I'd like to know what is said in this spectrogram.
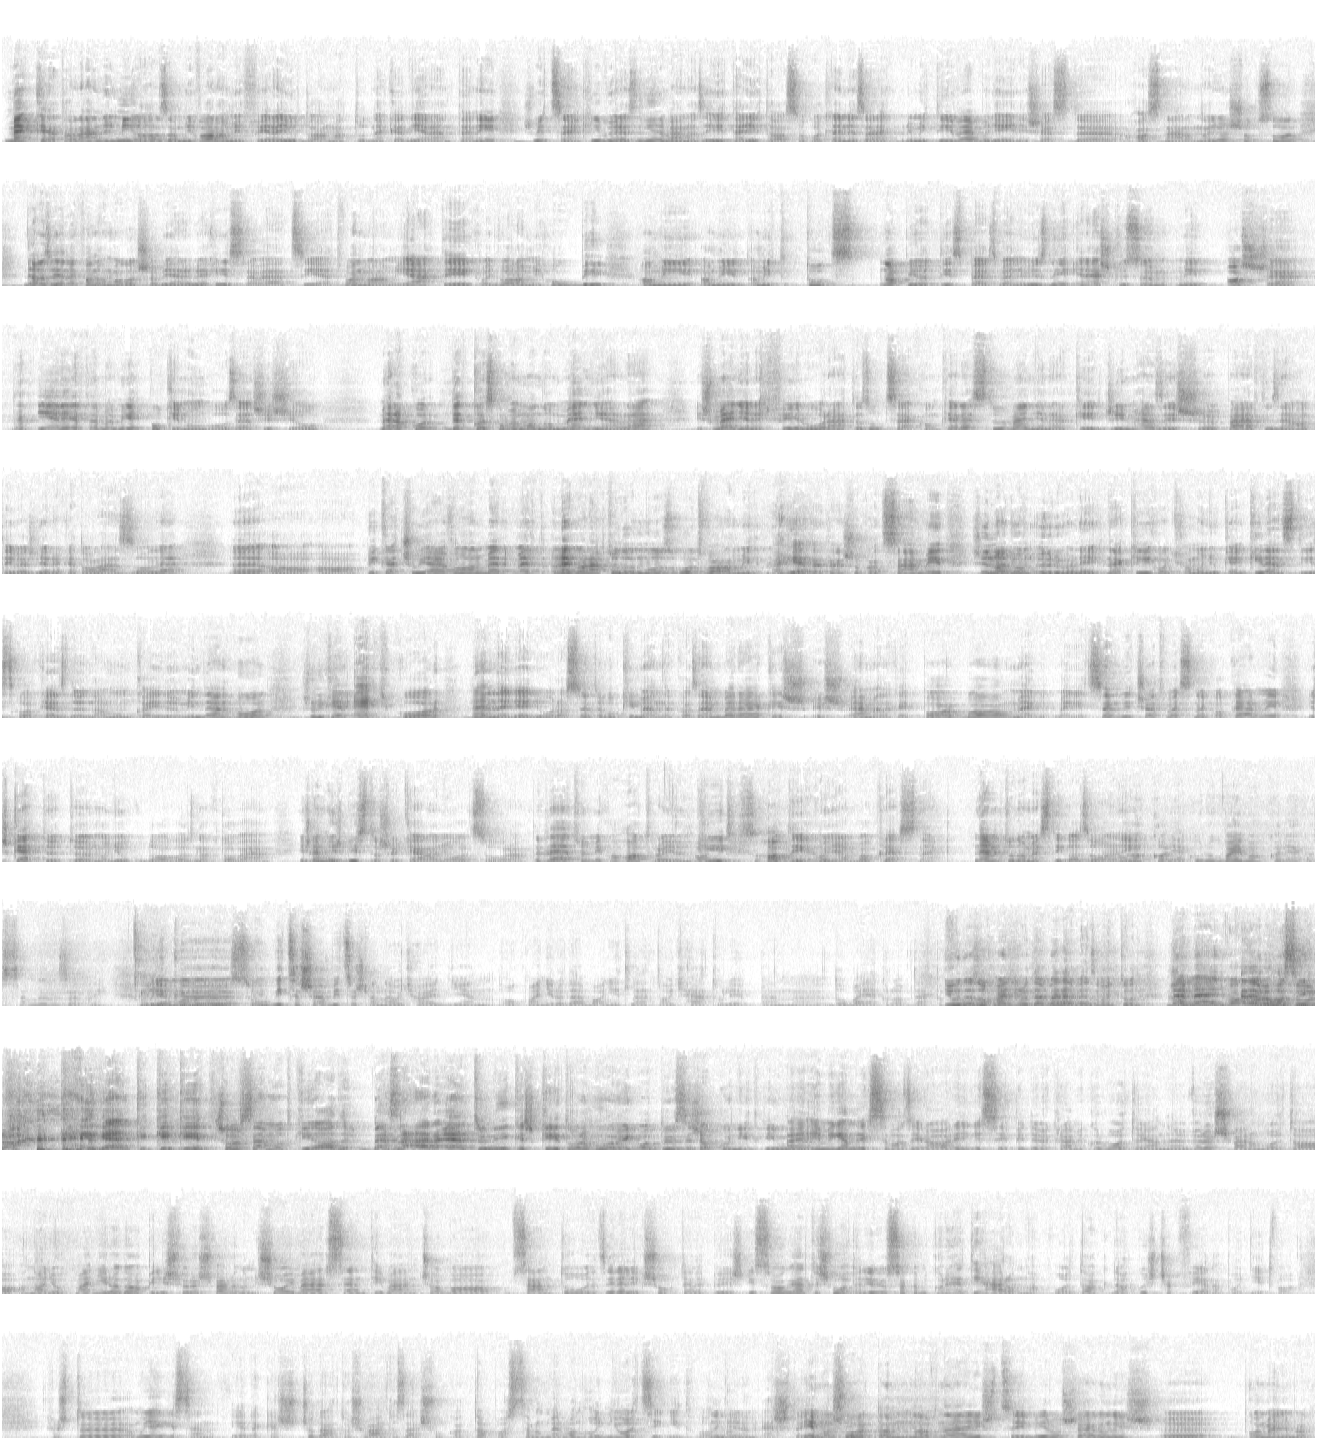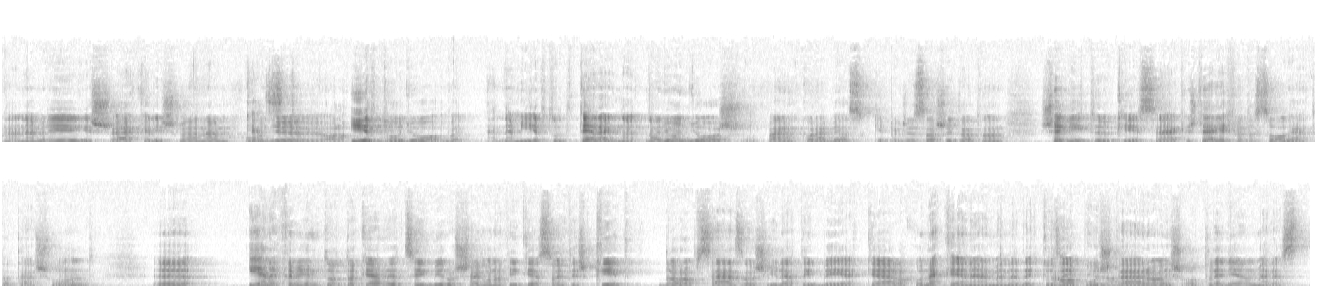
meg kell találni, hogy mi az, ami valamiféle jutalmat tud neked jelenteni, és viccen kívül ez nyilván az ételital szokott lenni, ez a legprimitívebb, ugye én is ezt használom nagyon sokszor, de azért ennek vannak magasabb jellegűek, észrevehetsz ilyet. Van valami játék, vagy valami hobbi, ami, ami, amit tudsz napi 5-10 percben űzni. Én esküszöm, még az se, tehát ilyen értelemben még egy Pokémon is jó, mert akkor, de ezt komolyan mondom, menjen le, és menjen egy fél órát az utcákon keresztül, menjen el két gymhez, és pár 16 éves gyereket alázzon le a, a Pikachu-jával, mert, mert legalább tudod, mozgott valamit, hihetetlen sokat számít, és én nagyon örülnék neki, hogyha mondjuk ilyen 9-10-kor kezdődne a munkaidő mindenhol, és mondjuk ilyen egykor lenne egy egy óra szünet, akkor kimennek az emberek, és, és elmennek egy parkba, meg, meg egy szendvicset vesznek, akármi, és kettőtől mondjuk dolgoznak tovább. És nem is biztos, hogy kell a 8 óra. Tehát lehet, hogy még ha hatra jön ki, Hat. hatékonyabbak lesznek. Nem tudom ezt igazolni. Hol akarják? Uruguayba akarják azt szembe vezetni? Igen, van ö, szó. Viccesen, vicces lenne, hogyha egy ilyen okmányirodában annyit látna, hogy hátul éppen dobálják a labdát. A Jó, de az okmányirodá belevez majd tudod. Bemegy, vakarózik, igen, k- két sorszámot kiad, bezár, eltűnik, és két óra múlva még ott ülsz, és akkor nyit ki újra. Én még emlékszem azért a régi szép időkre, amikor volt olyan Vörösváron volt a, a nagy okmányiroda, a Pilisvörösváron, ami Solymár, Szent Iván, Csaba, Szántó, azért elég sok települést kiszolgált, és volt olyan időszak, amikor heti három nap voltak, de akkor is csak fél nap volt nyitva. És most ö, amúgy egészen érdekes, csodálatos változásokat tapasztalunk, mert van, hogy nyolcig nyitva vannak Igen. este. Én most voltam NAV-nál is, cégbíróságon is, ö, kormányablaknál nemrég, és el kell ismernem, Kezd, hogy alakulni. írtó gyors, vagy hát nem írtó, de tényleg na- nagyon gyors, bár korábbi az képes összehasonlíthatatlan, segítőkészek, és tényleg egyfajta szolgáltatás volt. Mhm. Ilyenekre még nem tudtak el, hogy a cégbíróságon, a kikelszonyt és két darab százas illetékbélyekkel, akkor ne kelljen elmenned egy középpostára, és ott legyen, mert ezt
